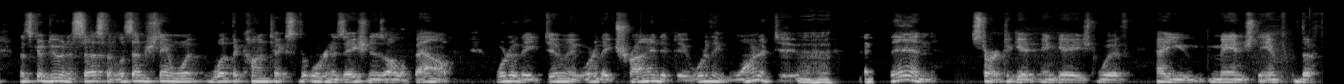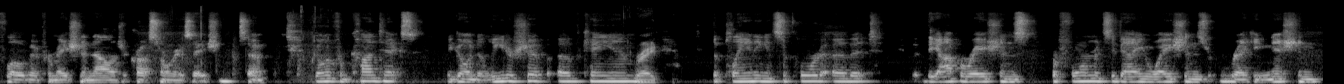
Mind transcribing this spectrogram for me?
let's go do an assessment. Let's understand what what the context of the organization is all about. What are they doing? What are they trying to do? What do they want to do? Mm-hmm. And then start to get engaged with how you manage the the flow of information and knowledge across an organization. So, going from context, you go into leadership of KM, right? the planning and support of it, the operations, performance evaluations, recognition,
